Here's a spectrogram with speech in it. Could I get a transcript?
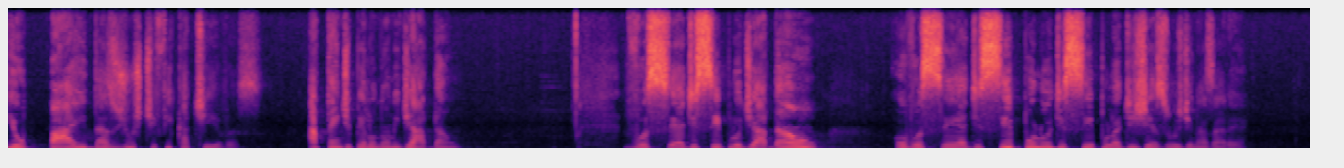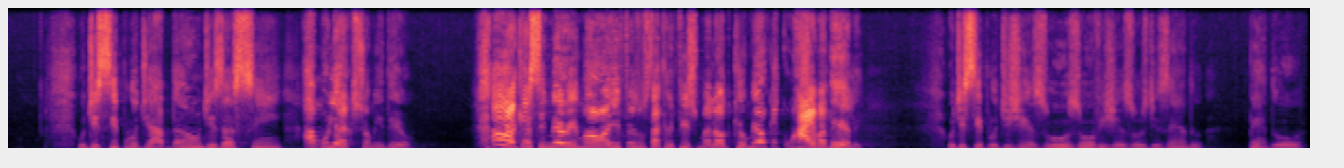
E o pai das justificativas atende pelo nome de Adão. Você é discípulo de Adão ou você é discípulo, discípula de Jesus de Nazaré? O discípulo de Adão diz assim: a mulher que o Senhor me deu. Ah, que esse meu irmão aí fez um sacrifício melhor do que o meu, que com raiva dele. O discípulo de Jesus ouve Jesus dizendo: perdoa.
